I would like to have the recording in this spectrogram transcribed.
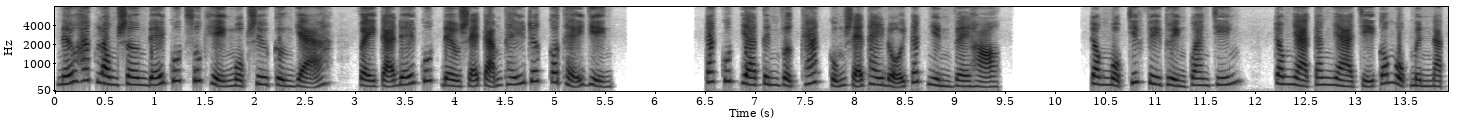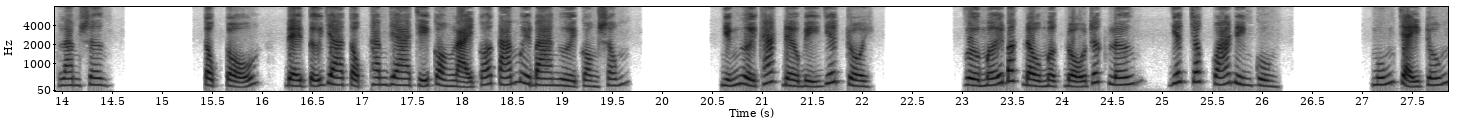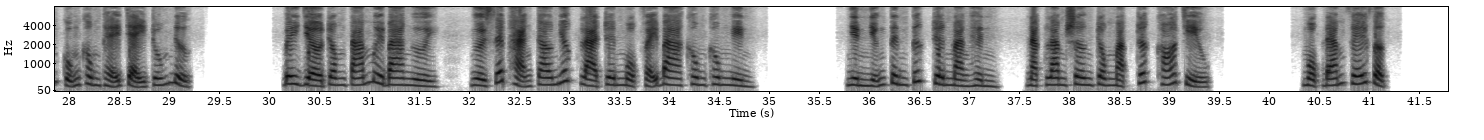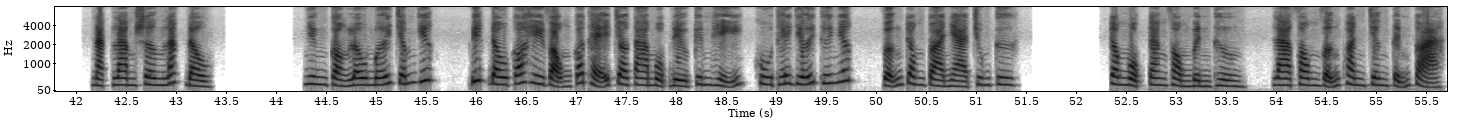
Nếu Hắc Long Sơn đế quốc xuất hiện một siêu cường giả, vậy cả đế quốc đều sẽ cảm thấy rất có thể diện. Các quốc gia tinh vực khác cũng sẽ thay đổi cách nhìn về họ. Trong một chiếc phi thuyền quan chiến, trong nhà căn nhà chỉ có một mình Nặc Lam Sơn. Tộc tổ, đệ tử gia tộc tham gia chỉ còn lại có 83 người còn sống. Những người khác đều bị giết rồi. Vừa mới bắt đầu mật độ rất lớn, giết chóc quá điên cuồng. Muốn chạy trốn cũng không thể chạy trốn được. Bây giờ trong 83 người, người xếp hạng cao nhất là trên 1,300 nghìn. Nhìn những tin tức trên màn hình, Nặc Lam Sơn trong mặt rất khó chịu. Một đám phế vật. Nặc Lam Sơn lắc đầu. Nhưng còn lâu mới chấm dứt, biết đâu có hy vọng có thể cho ta một điều kinh hỉ, khu thế giới thứ nhất, vẫn trong tòa nhà chung cư. Trong một căn phòng bình thường, La Phong vẫn khoanh chân tĩnh tọa.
